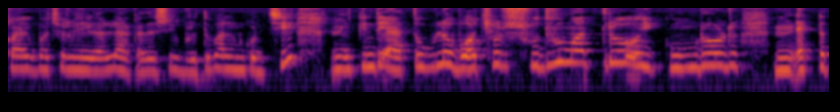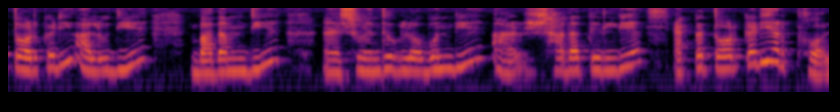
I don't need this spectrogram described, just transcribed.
কয়েক বছর হয়ে গেল একাদশী ব্রত পালন করছি কিন্তু এতগুলো বছর শুধুমাত্র ওই কুমড়োর একটা তরকারি, আলু দিয়ে, বাদাম দিয়ে সৈন্ধক লবণ দিয়ে আর সাদা তেল দিয়ে একটা তরকারি আর ফল।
